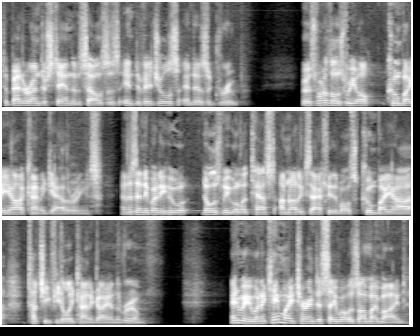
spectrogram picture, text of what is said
to better understand themselves as individuals and as a group. It was one of those real kumbaya kind of gatherings. And as anybody who knows me will attest, I'm not exactly the most kumbaya, touchy feely kind of guy in the room. Anyway, when it came my turn to say what was on my mind,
